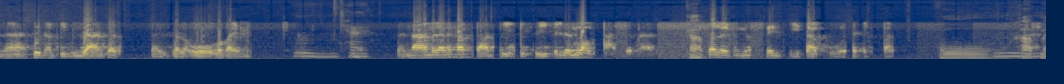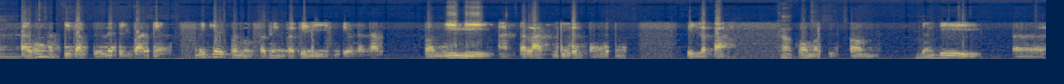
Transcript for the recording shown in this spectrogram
นะฮะผู้นำจิตวิญญาณก็ใส่สระโอเข้าไป อืมค่ะแต่นานมาแล้วนะครับสามสี่สิบปีเป็นเรื่องเล่าขานกันมาครับก็เลยเป็นผีตาโขนในปัจจุบันโอ้ครับแหมแต่ว่าผีตาโขนในปัจจุบันเนี่ยไม่ใช่ขนบประเพณีประเพณีอย่างเดียวนะครับ ตอนนี้มีอัตลักษณ์ในเรื่องของศิลปะครับเข้ามาถูกต้องอย่างที่เอ่อ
